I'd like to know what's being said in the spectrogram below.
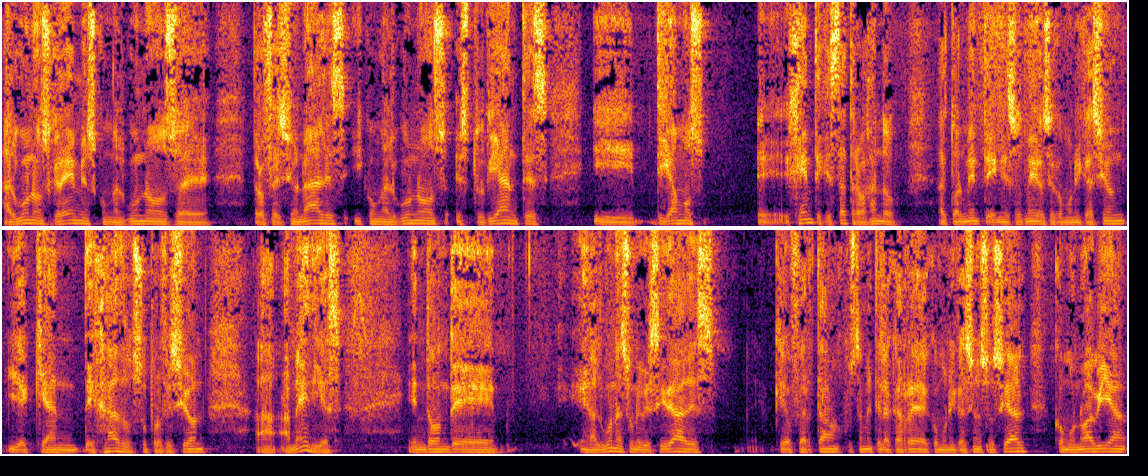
algunos gremios, con algunos eh, profesionales y con algunos estudiantes y digamos eh, gente que está trabajando actualmente en esos medios de comunicación y que han dejado su profesión a, medias, en donde en algunas universidades que ofertaban justamente la carrera de comunicación social, como no había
